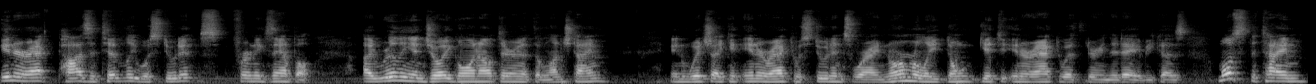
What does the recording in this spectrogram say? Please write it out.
interact positively with students. For an example, I really enjoy going out there at the lunchtime in which I can interact with students where I normally don't get to interact with during the day because most of the time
